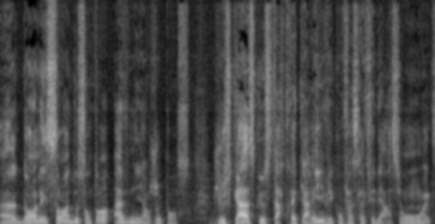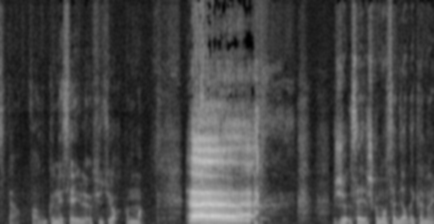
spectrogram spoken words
euh, dans les 100 à 200 ans à venir, je pense. Jusqu'à ce que Star Trek arrive et qu'on fasse la fédération, etc. Enfin, vous connaissez le futur comme moi. Euh, je, je commence à dire des conneries.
